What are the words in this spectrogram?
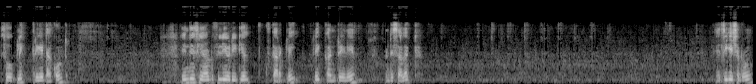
so click create account. In this you have to fill your details correctly. Click country name and select education role.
